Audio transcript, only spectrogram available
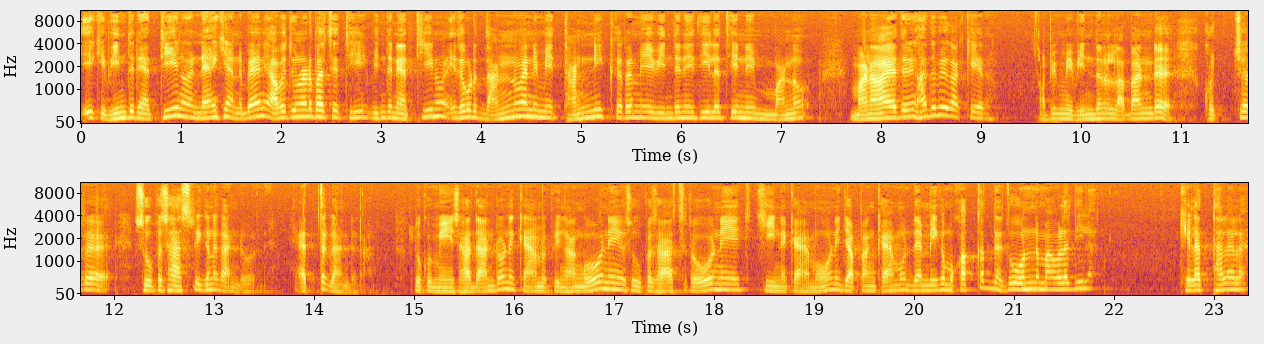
ඒකේ වින්දනයක් තියෙනව නෑ කියන්න බෑනේ. අවදි වුණාට පස්සේ වින්දනයක් තියෙනවා. එතකොට දන්නවන්නේ මේ තන්නේ කර මේ වින්දනේ දීලා තියෙන්නේ මනෝ මන ආයතනෙන් හදපු එකක් කියලා. අපි මේ වින්දන ලබනද කොච්චර සූපශාස්ත්‍ර ඉගෙන ගන්න ඕනේ. ඇත්ත ගන්න නම්. ලොකු මේ සාදාන්න ඕනේ කැම පිඟන් ඕනේ සූපශාස්ත්‍ර ඕනේ චීන කැම ඕනේ ජපන් කැම ඕනේ. දැන් මේක මොකක්වත් නැතුව ඕන්න මවල දීලා කෙලත් හලලා.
